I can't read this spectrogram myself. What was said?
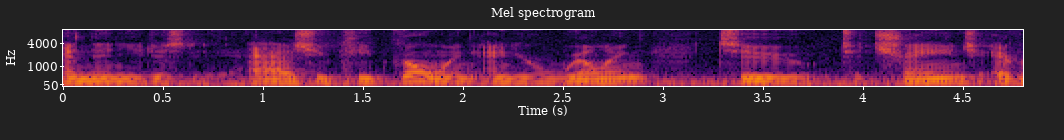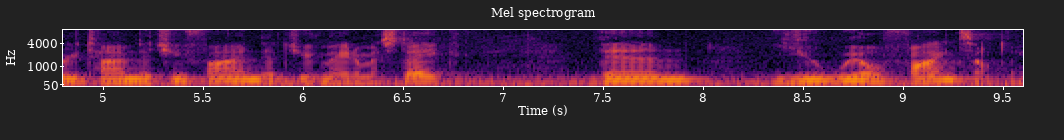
and then you just as you keep going and you're willing to to change every time that you find that you've made a mistake, then you will find something.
